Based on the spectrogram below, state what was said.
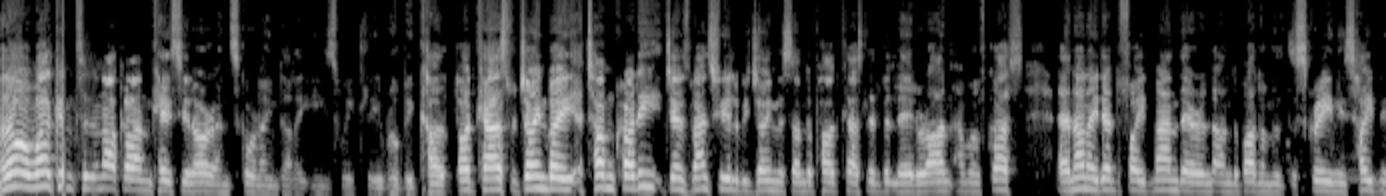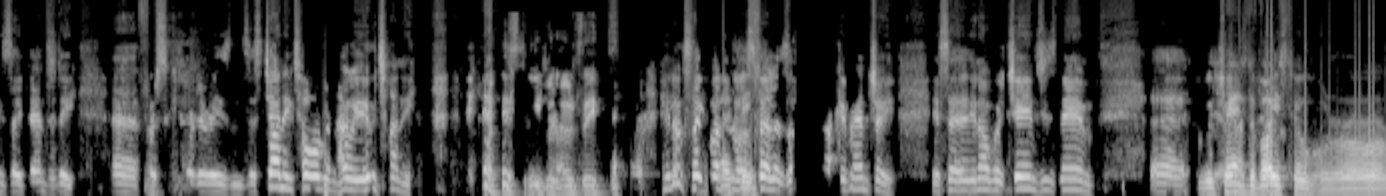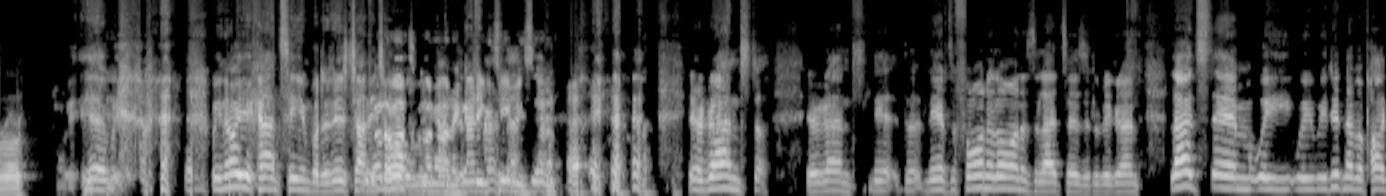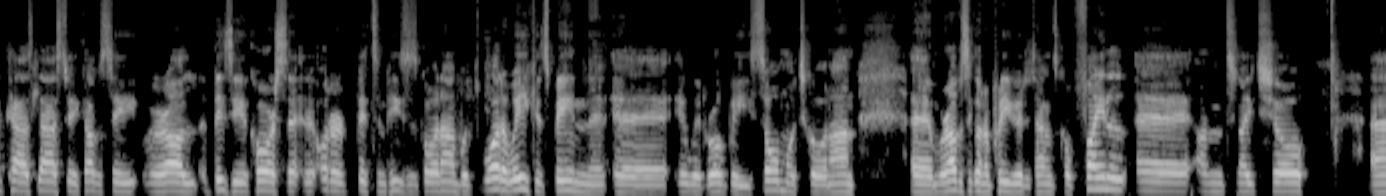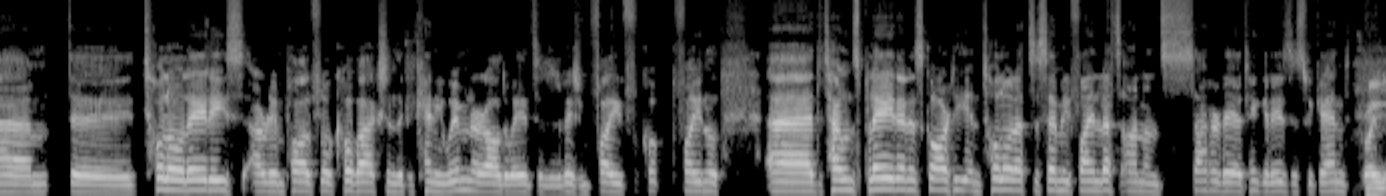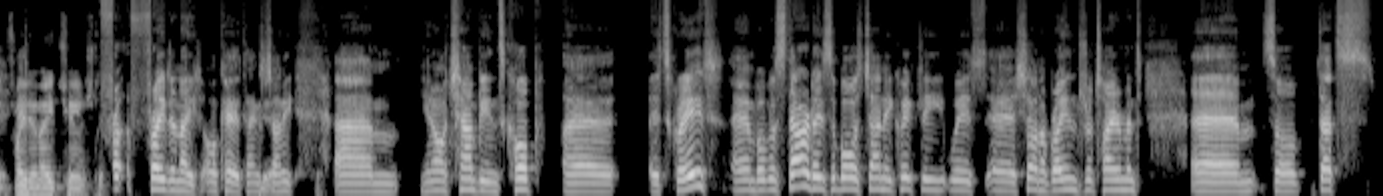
Hello, welcome to the Knock On KCLR and Scoreline.ie's weekly rugby co- podcast. We're joined by uh, Tom Crotty. James Mansfield will be joining us on the podcast a little bit later on. And we've got an unidentified man there and on the bottom of the screen. He's hiding his identity uh, for security reasons. It's Johnny Tobin. How are you, Johnny? Stephen, how's things? he looks like one of those fellas on the documentary. He said, you know, we'll change his name. Uh, We'll change the voice too. yeah, we, we know you can't see him, but it is I Johnny don't know what's going on. I can can't even see myself. you're grand. You're grand. Leave the phone alone, as the lad says. It'll be grand. Lads, um, we, we we didn't have a podcast last week. Obviously, we're all busy, of course. Uh, other bits and pieces going on, but what a week it's been uh, uh, with rugby. So much going on. Um, we're obviously going to preview the Towns Cup final uh, on tonight's show. Um, the Tullow ladies are in Paul Flood Cup action. The Kilkenny women are all the way into the Division 5 Cup final. Uh, the Towns played in Escorty and Tullow. That's the semi final. That's on on Saturday, I think it is this weekend. Friday, Friday night changed it. Fr- Friday night. Okay, thanks, Yeah. Johnny. Um, you know, Champions Cup. Uh, it's great. Um, but we'll start, I suppose, Johnny, quickly with uh, Sean O'Brien's retirement. Um, so that's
